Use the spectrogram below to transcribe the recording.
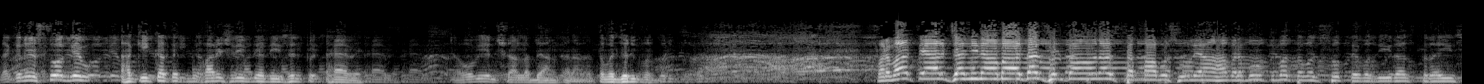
لیکن اس تو اگے حقیقت ایک بخاری شریف کے حدیث ہے۔ وہ بھی انشاءاللہ بیان کرا توجہ نہیں فرما فرماتے ہیں چند انعامات سلطان استما وصول ہم ربوت و توسط وزیر است رئیس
